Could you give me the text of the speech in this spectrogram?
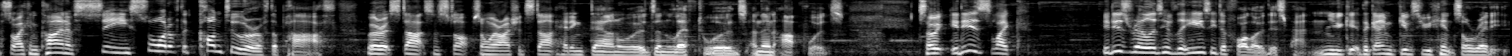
So I can kind of see sort of the contour of the path, where it starts and stops, and where I should start heading downwards and leftwards and then upwards. So it is like it is relatively easy to follow this pattern. You get the game gives you hints already,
